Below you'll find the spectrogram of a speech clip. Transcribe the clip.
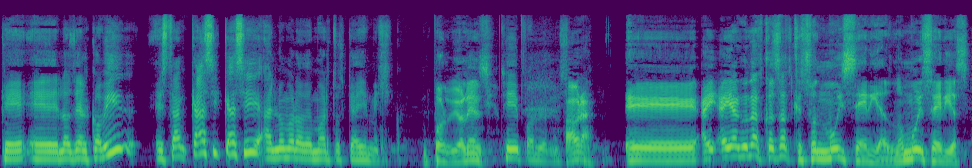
que eh, los del COVID están casi, casi al número de muertos que hay en México. Por violencia. Sí, por violencia. Ahora, eh, hay, hay algunas cosas que son muy serias, ¿no? Muy serias.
